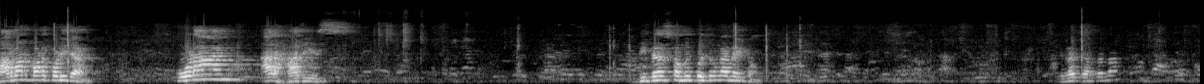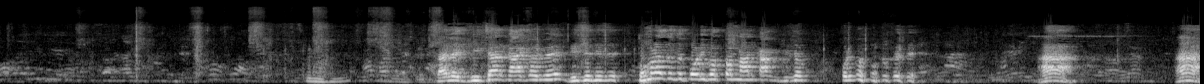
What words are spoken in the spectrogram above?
বারবার মনে করি দেন কোরআন আর হাদিস। ডিফারেন্সটা আমি কইছো না নাই ডিফারেন্স আছে না তাহলে বিচার কাজ করবে? নিজে নিজে তোমরা যদি পরিবর্তন না হন, কাক পরিবর্তন হ্যাঁ। হ্যাঁ।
